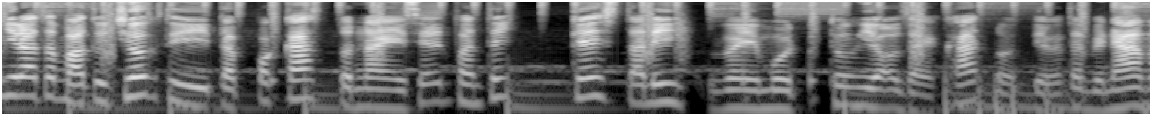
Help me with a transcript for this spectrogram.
Như đã thông báo từ trước thì tập podcast tuần này sẽ phân tích case study về một thương hiệu giải khát nổi tiếng tại Việt Nam.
